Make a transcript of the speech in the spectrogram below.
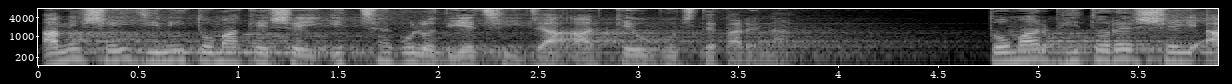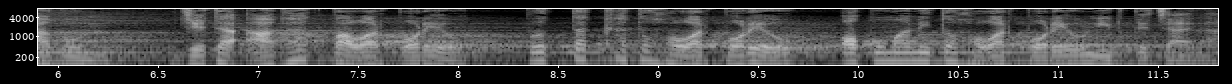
আমি সেই যিনি তোমাকে সেই ইচ্ছাগুলো দিয়েছি যা আর কেউ বুঝতে পারে না। তোমার ভিতরের সেই আগুন, যেটা আঘাত পাওয়ার পরেও, প্রত্যাখ্যাত হওয়ার পরেও, অপমানিত হওয়ার পরেও নিতে চায় না।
